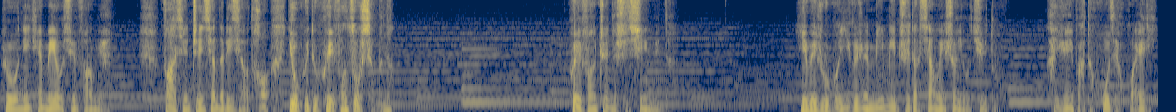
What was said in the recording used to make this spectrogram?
如果那天没有巡房员，发现真相的李小涛又会对慧芳做什么呢？慧芳真的是幸运的，因为如果一个人明明知道响尾蛇有剧毒，还愿意把它护在怀里，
